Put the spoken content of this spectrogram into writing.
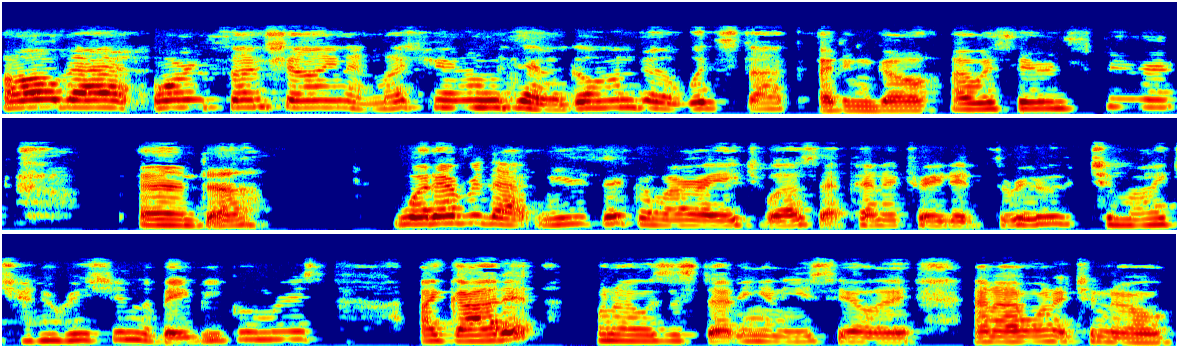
All that orange sunshine and mushrooms and going to Woodstock. I didn't go. I was there in spirit. And uh, whatever that music of our age was that penetrated through to my generation, the baby boomers, I got it when I was studying in UCLA, and I wanted to know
